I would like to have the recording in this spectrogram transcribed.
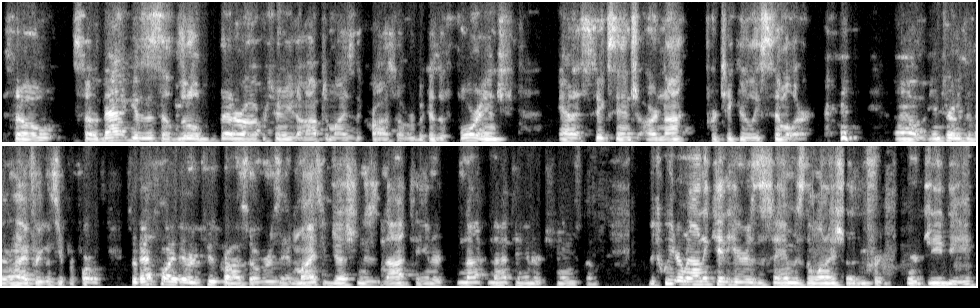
so, so that gives us a little better opportunity to optimize the crossover because a four inch and a six inch are not particularly similar. um, in terms of their high frequency performance. So that's why there are two crossovers. And my suggestion is not to inter not not to interchange them. The tweeter mounting kit here is the same as the one I showed you for, for GB.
